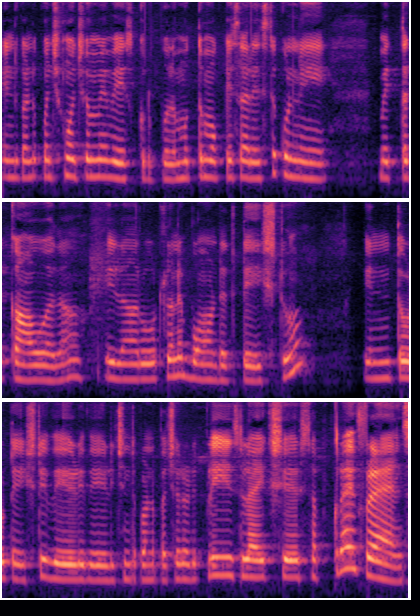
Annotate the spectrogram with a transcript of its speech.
ఎందుకంటే కొంచెం కొంచెమే వేసుకు రుబ్బుకోవాలి. మొత్తం ఒకేసారి వేస్తే కొన్ని మెత్తగా కావు కదా. ఇలా రోట్లోనే బాగుంటుంది టేస్ట్. ఎంతో టేస్టీ వేడి వేడి చింతపండు పచ్చడి. Please like share subscribe friends.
